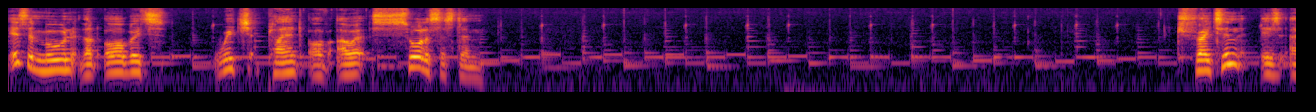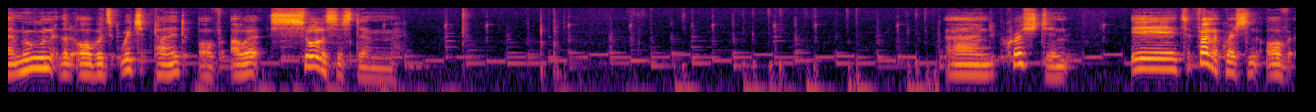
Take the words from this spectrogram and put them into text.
is a moon that orbits which planet of our solar system? Triton is a moon that orbits which planet of our solar system? And question eight, final question of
